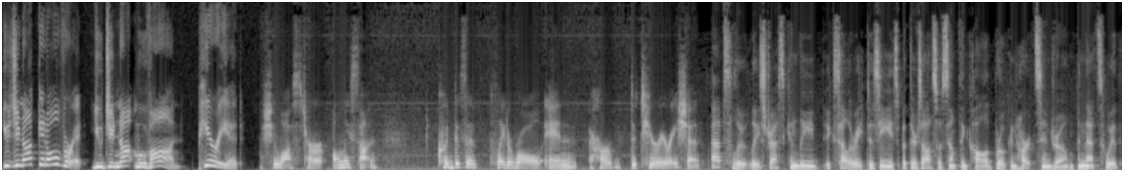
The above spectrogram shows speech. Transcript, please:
You do not get over it. You do not move on. Period. She lost her only son. Could this have played a role in her deterioration? Absolutely. Stress can lead accelerate disease, but there's also something called broken heart syndrome, and that's with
